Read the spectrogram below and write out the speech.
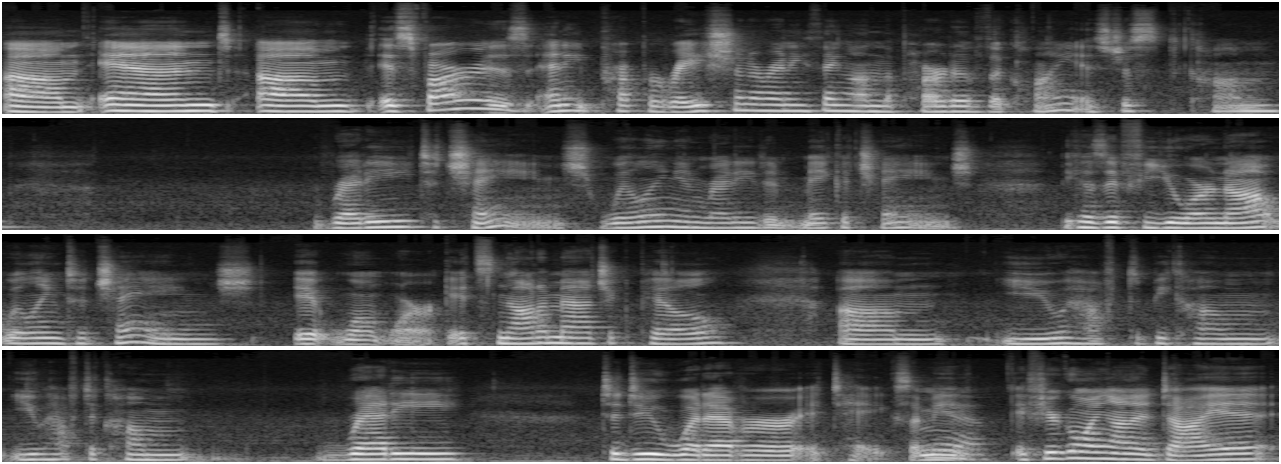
Um, and um, as far as any preparation or anything on the part of the client, is just come ready to change, willing and ready to make a change. Because if you are not willing to change, it won't work. It's not a magic pill. Um, you have to become, you have to come ready to do whatever it takes. I mean, Yeah. if you're going on a diet,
